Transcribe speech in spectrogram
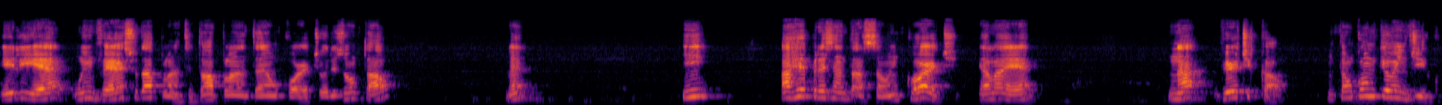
ele é o inverso da planta. Então, a planta é um corte horizontal, né? E a representação em corte, ela é na vertical. Então, como que eu indico?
